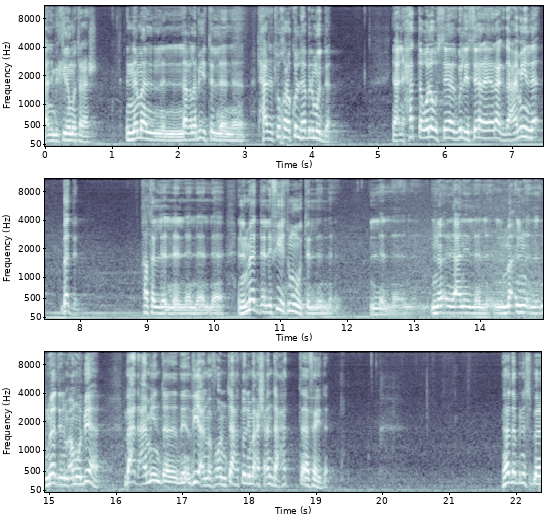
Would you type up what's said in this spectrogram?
يعني بال kilométrage انما الاغلبيه الحاجات الاخرى كلها بالمده يعني حتى ولو السياره تقول لي السياره راكده عامين لا بدل خاطر الماده اللي فيه تموت يعني الماده اللي معمول بها بعد عامين تضيع المفعول نتاعها تولي ما عادش عندها حتى فايده هذا بالنسبة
